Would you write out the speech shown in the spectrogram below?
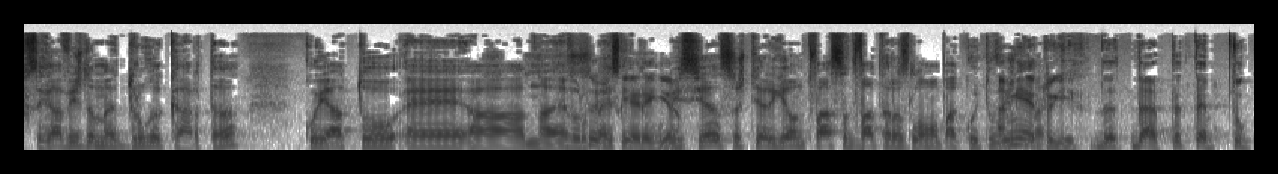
сега виждаме друга карта, която е а, на Същия Европейската регион. комисия. Същия регион. Това са двата разлома, пак, които Ами виждаме. ето ги. Да, да, те, те тук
